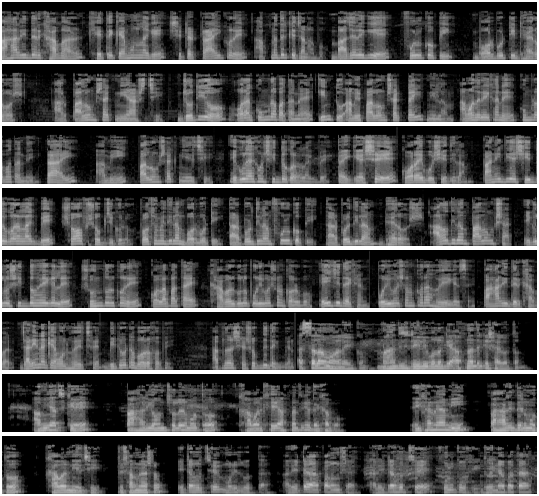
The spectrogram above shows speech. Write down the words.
পাহাড়িদের খাবার খেতে কেমন লাগে সেটা ট্রাই করে আপনাদেরকে জানাব। বাজারে গিয়ে ফুলকপি, বরবটি, ঢেঁড়স আর পালং শাক নিয়ে আসছি। যদিও ওরা কুমড়া পাতা নেয়, কিন্তু আমি পালং শাকটাই নিলাম। আমাদের এখানে কুমড়া পাতা নেই। তাই আমি পালং শাক নিয়েছি। এগুলো এখন সিদ্ধ করা লাগবে। তাই গ্যাসে কড়াই বসিয়ে দিলাম। পানি দিয়ে সিদ্ধ করা লাগবে সব সবজিগুলো। প্রথমে দিলাম বরবটি, তারপর দিলাম ফুলকপি, তারপর দিলাম ঢেঁড়স আরও দিলাম পালং শাক। এগুলো সিদ্ধ হয়ে গেলে সুন্দর করে কলা পাতায় খাবারগুলো পরিবেশন করব। এই যে দেখেন, পরিবেশন করা হয়ে গেছে। পাহাড়িদের খাবার। জানি না কেমন হয়েছে, ভিডিওটা বড় হবে। আপনারা শেষ অব্দি দেখবেন। আসসালামু আলাইকুম। মাহাদিস ডেইলি ব্লগে আপনাদেরকে স্বাগতম। আমি আজকে পাহাড়ি অঞ্চলের মতো খাবার খেয়ে আপনাদেরকে দেখাবো। এখানে আমি পাহাড়িদের মতো খাবার নিয়েছি। একটু সামনে আসো। এটা হচ্ছে মরিচ ভর্তা, আর এটা পালং শাক, আর এটা হচ্ছে ফুলকপি, ধনিয়া পাতা,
